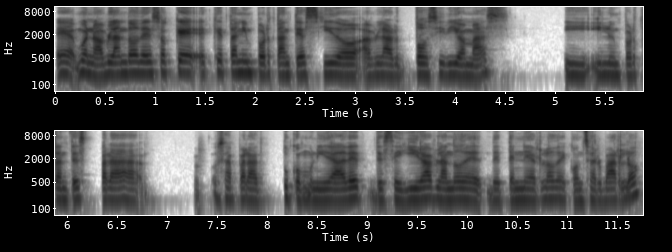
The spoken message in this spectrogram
Eh, bueno, hablando de eso, ¿qué, ¿qué tan importante ha sido hablar dos idiomas? Y, y lo importante es para, o sea, para tu comunidad de, de seguir hablando, de, de tenerlo, de conservarlo.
